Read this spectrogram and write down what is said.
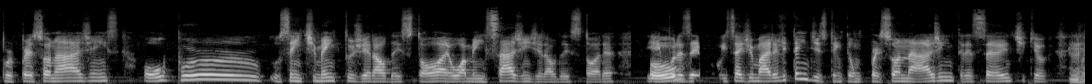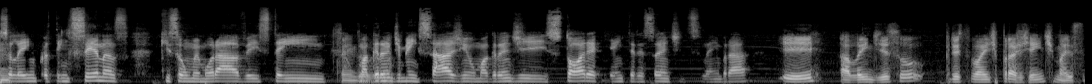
por personagens ou por o sentimento geral da história ou a mensagem geral da história. E, Ou- por exemplo, o Inside Mario ele tem disso, tem que ter um personagem interessante que eu- Uhum. você lembra, tem cenas que são memoráveis, tem uma grande mensagem, uma grande história que é interessante de se lembrar. E, além disso, principalmente pra gente, mas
